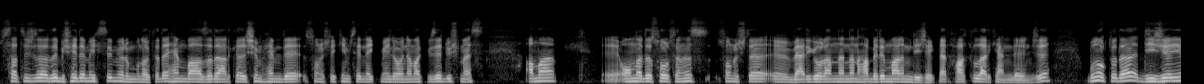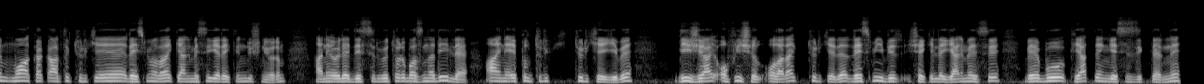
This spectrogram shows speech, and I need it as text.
satıcılara da bir şey demek istemiyorum bu noktada. Hem bazıları arkadaşım hem de sonuçta kimsenin ekmeğiyle oynamak bize düşmez. Ama e, onlara da sorsanız sonuçta e, vergi oranlarından haberin var mı diyecekler. Haklılar kendilerince. Bu noktada DJI'nin muhakkak artık Türkiye'ye resmi olarak gelmesi gerektiğini düşünüyorum. Hani öyle distribütör bazında değil de aynı Apple Türk- Türkiye gibi DJI Official olarak Türkiye'de resmi bir şekilde gelmesi ve bu fiyat dengesizliklerini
